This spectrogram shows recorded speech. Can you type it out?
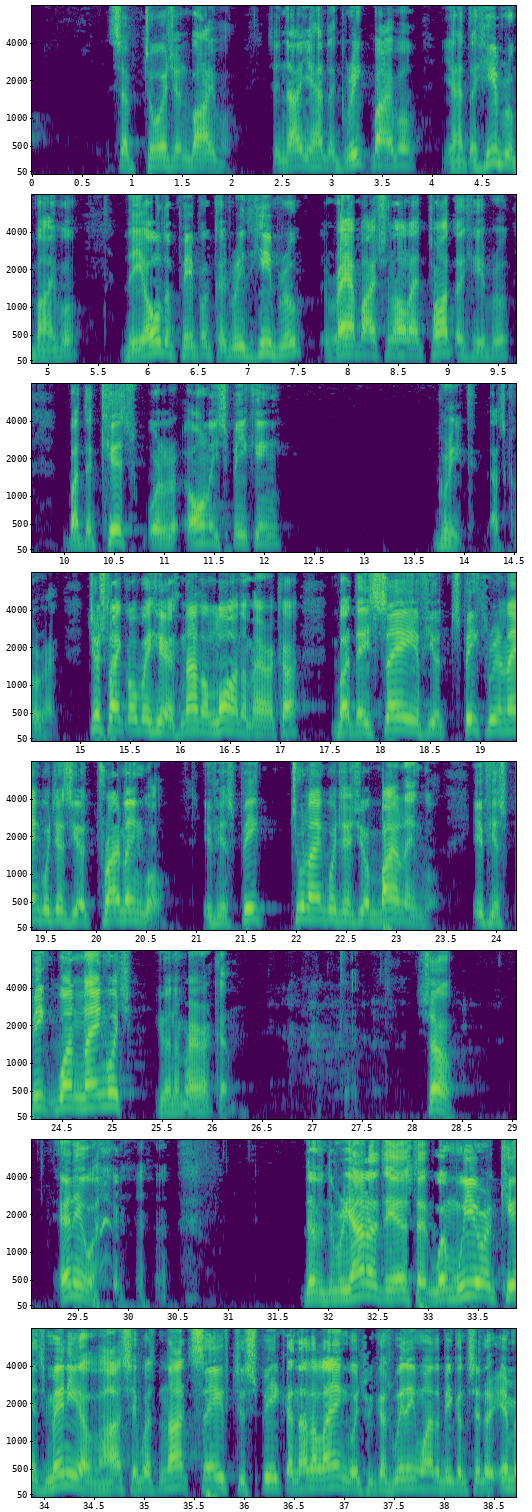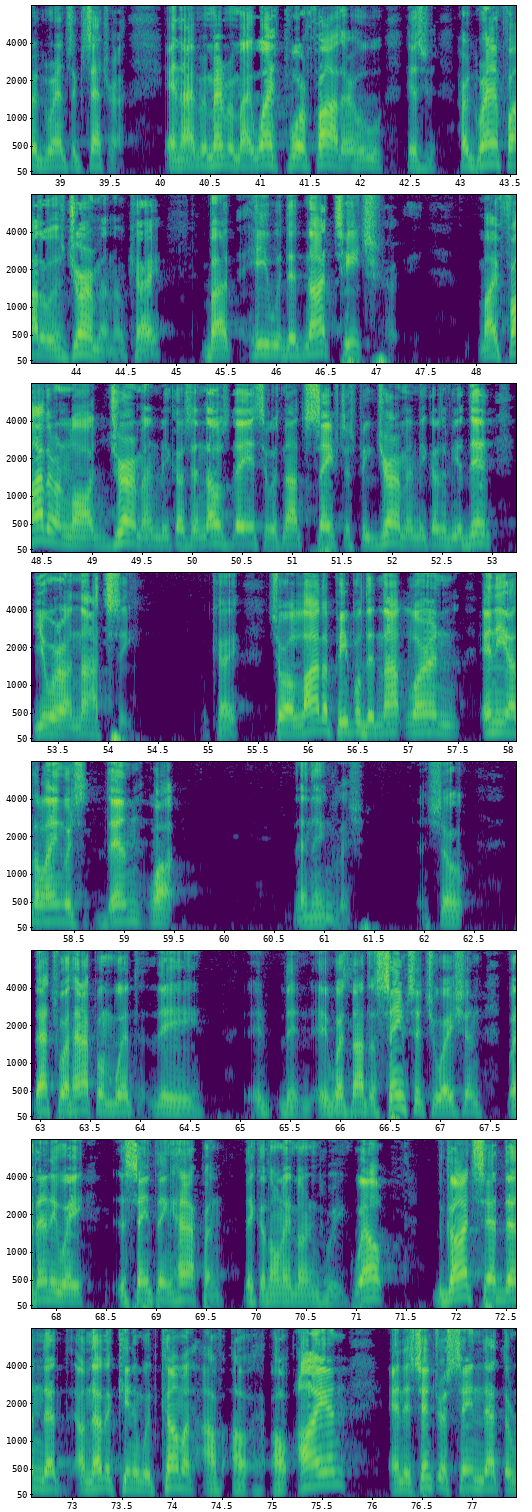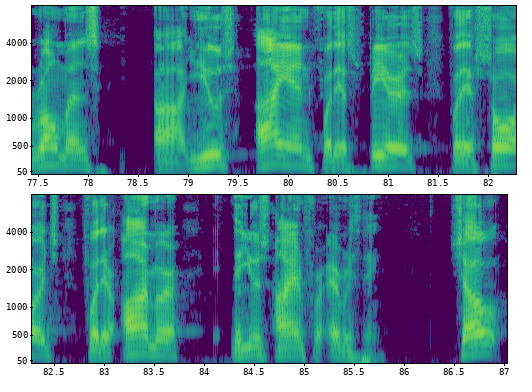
Septuagint Bible. So now you had the Greek Bible, you had the Hebrew Bible. The older people could read Hebrew, the rabbis and all that taught the Hebrew, but the kids were only speaking Greek. That's correct. Just like over here, it's not a law in America, but they say if you speak three languages, you're trilingual. If you speak two languages, you're bilingual. If you speak one language, you're an American. Okay. So, anyway, the, the reality is that when we were kids, many of us, it was not safe to speak another language because we didn't want to be considered immigrants, etc. And I remember my wife's poor father, who his her grandfather was German, okay, but he did not teach my father-in-law German because in those days it was not safe to speak German because if you did, you were a Nazi. Okay? So a lot of people did not learn any other language than what? Than English. And so that's what happened with the, it, it was not the same situation, but anyway, the same thing happened. They could only learn Greek. Well, God said then that another kingdom would come of, of, of iron and it's interesting that the Romans uh, used iron for their spears, for their swords, for their armor. They used iron for everything. So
